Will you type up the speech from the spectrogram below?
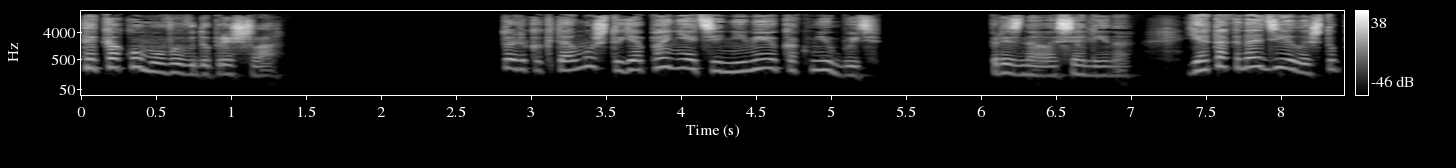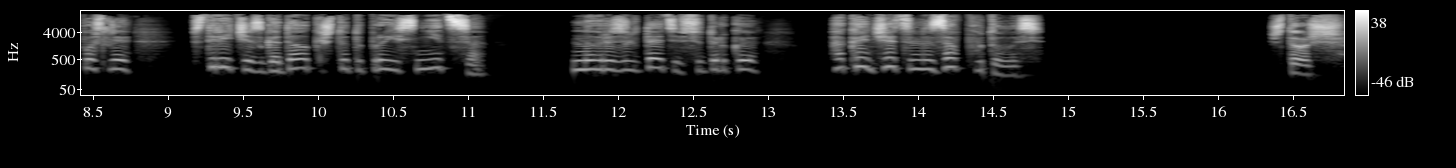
Ты к какому выводу пришла?» «Только к тому, что я понятия не имею, как мне быть», — призналась Алина. «Я так надеялась, что после встречи с гадалкой что-то прояснится, но в результате все только окончательно запуталось». Что ж,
